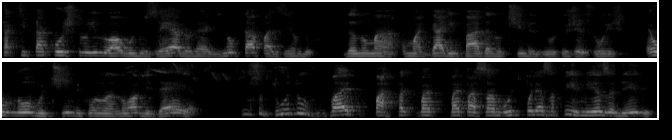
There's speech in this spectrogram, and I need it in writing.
tá, que está construindo algo do zero, né? ele não está fazendo, dando uma, uma garibada no time do, do, Jesus, é um novo time com uma nova ideia. Isso tudo vai, vai, vai passar muito por essa firmeza dele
